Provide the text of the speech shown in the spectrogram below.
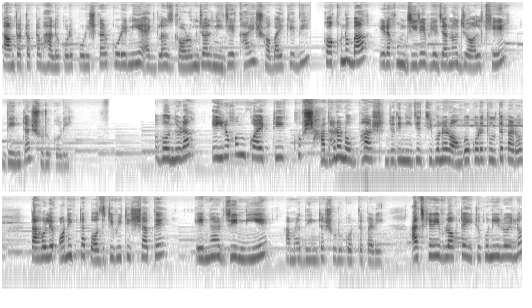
কাউন্টার টপটা ভালো করে পরিষ্কার করে নিয়ে এক গ্লাস গরম জল নিজে খাই, সবাইকে দিই। কখনো বা এরকম জিরে ভেজানো জল খেয়ে দিনটা শুরু করি। তো বন্ধুরা এই রকম কয়েকটি খুব সাধারণ অভ্যাস যদি নিজের জীবনের অঙ্গ করে তুলতে পারো, তাহলে অনেকটা পজিটিভিটির সাথে এনার্জি নিয়ে আমরা দিনটা শুরু করতে পারি। আজকের এই ব্লগটা এইটুকুনি রইল।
